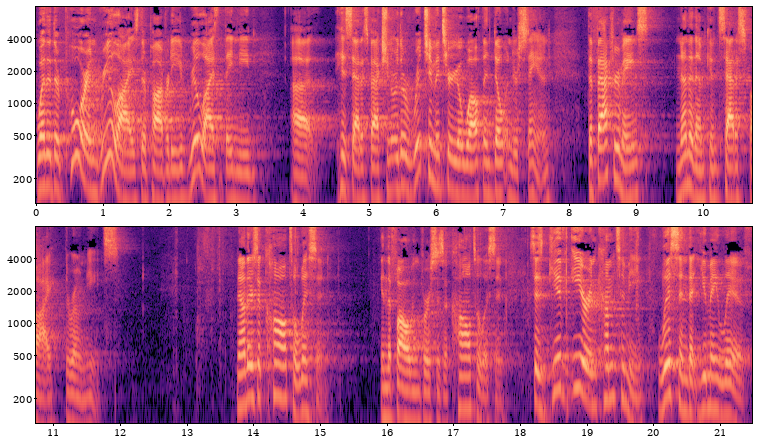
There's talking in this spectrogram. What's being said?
Whether they're poor and realize their poverty, realize that they need uh, His satisfaction, or they're rich in material wealth and don't understand, the fact remains none of them can satisfy their own needs. Now, there's a call to listen in the following verses a call to listen. It says, Give ear and come to me. Listen that you may live.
